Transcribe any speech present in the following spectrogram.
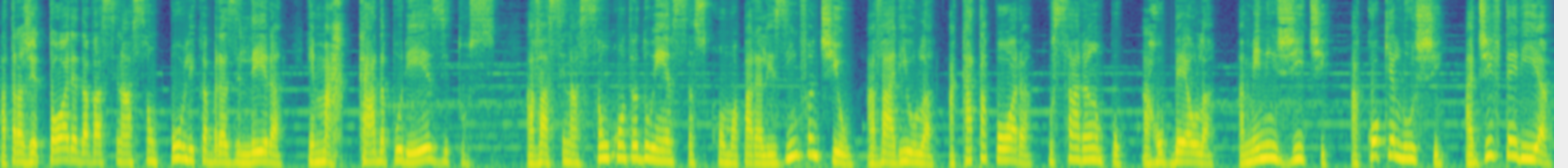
A trajetória da vacinação pública brasileira é marcada por êxitos. A vacinação contra doenças como a paralisia infantil, a varíola, a catapora, o sarampo, a rubéola, a meningite, a coqueluche, a difteria,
